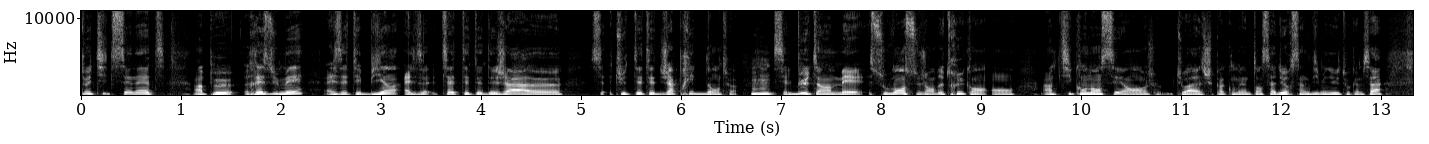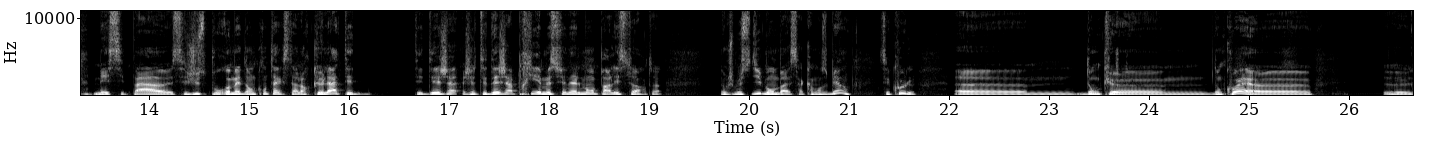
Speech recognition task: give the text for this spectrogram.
petites scénettes un peu résumées, elles étaient bien, elles, tu sais, t'étais déjà, euh, tu t'étais déjà pris dedans, tu vois. Mhm. C'est le but, hein, mais souvent ce genre de truc en, en- un petit condensé en, je- tu vois, je sais pas combien de temps ça dure, 5-10 minutes ou comme ça, mais c'est pas, euh, c'est juste pour remettre dans le contexte. Alors que là, t'es, t'es déjà, j'étais déjà pris émotionnellement par l'histoire, tu vois. Donc je me suis dit bon bah ça commence bien, c'est cool. Euh, donc euh, donc ouais. euh, euh,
